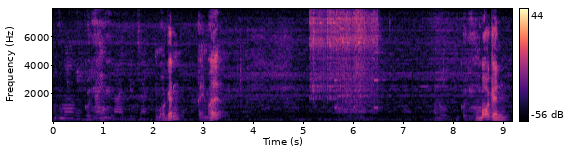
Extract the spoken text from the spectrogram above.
Guten Morgen. Guten Morgen. Einmal bitte. Morgen. Einmal. Hallo. Guten Morgen. Morgen.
